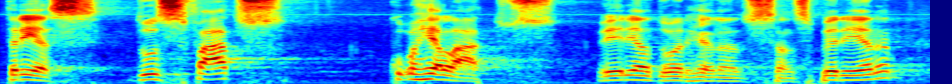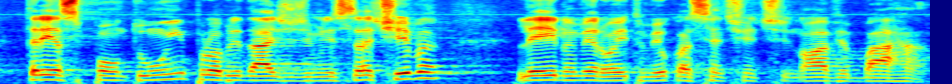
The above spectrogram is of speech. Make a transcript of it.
Três, dos fatos correlatos. Vereador Renan dos Santos Pereira, 3.1, improbidade administrativa, lei número 8.429,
